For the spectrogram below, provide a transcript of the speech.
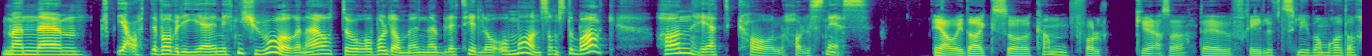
Men ja, det var vel i eh, 1920-årene at Årvolldammen ble til, og mannen som står bak, han het Carl Halsnes. Ja, og i dag så kan folk Altså, det er jo friluftslivområder.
